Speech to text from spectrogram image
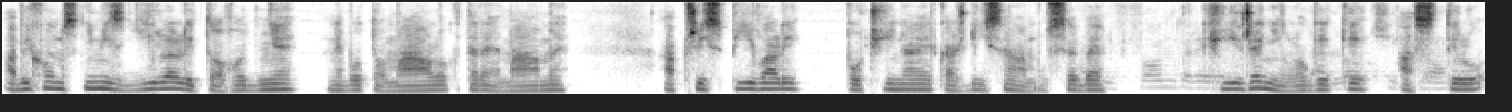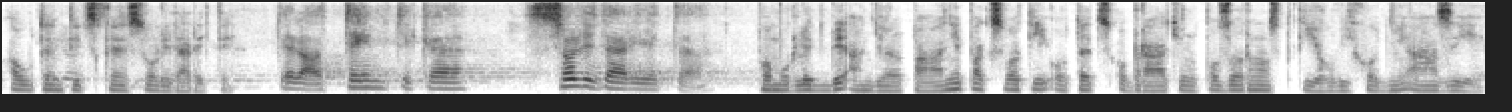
abychom s nimi sdíleli to hodně nebo to málo, které máme, a přispívali počínaje každý sám u sebe, k šíření logiky a stylu autentické solidarity. Po modlitbě Anděl Páně pak svatý otec obrátil pozornost k jeho východní Ázii.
